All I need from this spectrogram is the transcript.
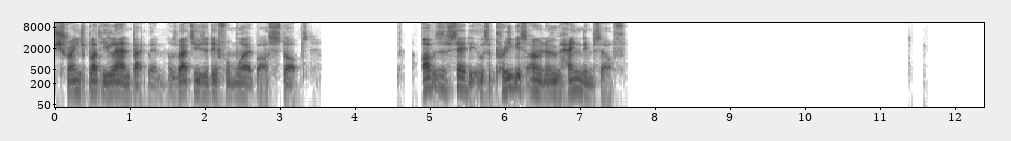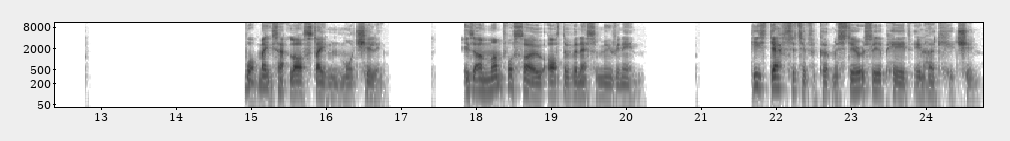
strange bloody land back then. I was about to use a different word, but I stopped Others have said it was a previous owner who hanged himself. What makes that last statement more chilling is that a month or so after Vanessa moving in, his death certificate mysteriously appeared in her kitchen.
